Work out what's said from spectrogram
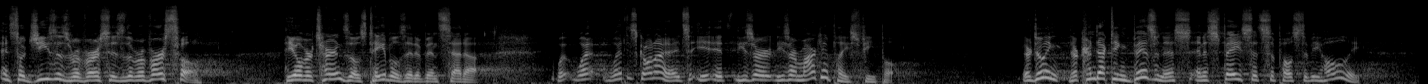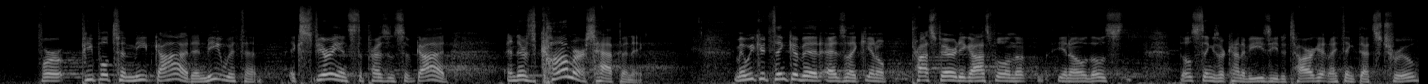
And so Jesus reverses the reversal. He overturns those tables that have been set up. What, what, what is going on? It's, it, it, these, are, these are marketplace people. They're, doing, they're conducting business in a space that's supposed to be holy for people to meet God and meet with Him, experience the presence of God. And there's commerce happening. I mean, we could think of it as like, you know, prosperity gospel, and, the, you know, those, those things are kind of easy to target, and I think that's true.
